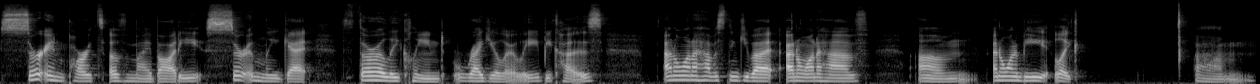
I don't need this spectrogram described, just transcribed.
certain parts of my body certainly get thoroughly cleaned regularly because I don't want to have a stinky butt. I don't want to have, um, I don't want to be like, um,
